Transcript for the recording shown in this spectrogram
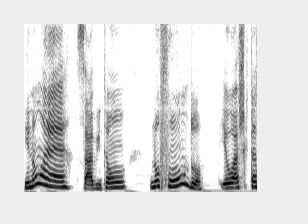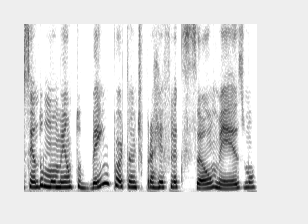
E não é, sabe? Então, no fundo, eu acho que está sendo um momento bem importante para reflexão mesmo.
